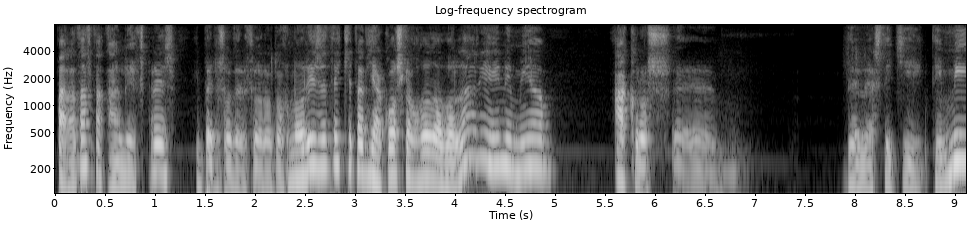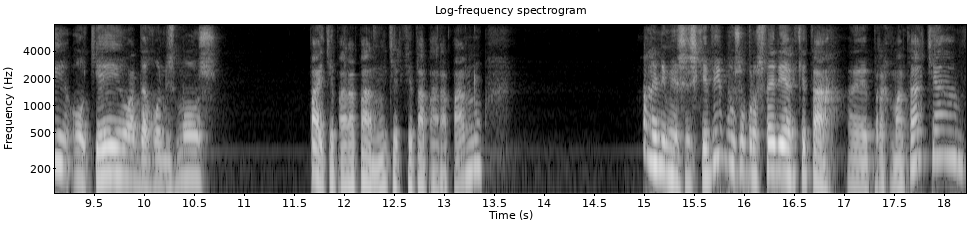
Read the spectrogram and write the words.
Παρά τα αυτά, AliExpress, οι περισσότεροι θεωρώ το γνωρίζετε και τα 280 δολάρια είναι μια άκρως ε, δελεαστική τιμή. OK, okay, ο ανταγωνισμός πάει και παραπάνω και αρκετά παραπάνω. Αλλά είναι μια συσκευή που σου προσφέρει αρκετά ε, πραγματάκια,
